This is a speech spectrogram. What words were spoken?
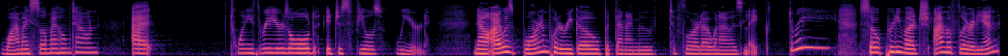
Why am I still in my hometown? At 23 years old, it just feels weird. Now, I was born in Puerto Rico, but then I moved to Florida when I was like three. So, pretty much, I'm a Floridian.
